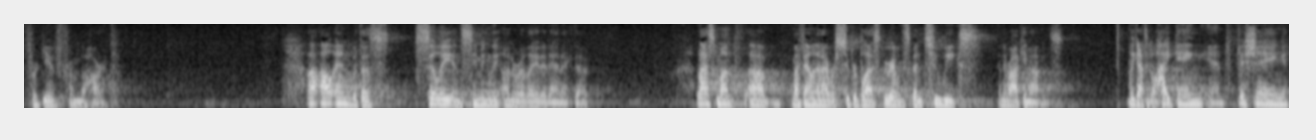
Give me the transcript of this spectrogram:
forgive from the heart. I'll end with a silly and seemingly unrelated anecdote. Last month, uh, my family and I were super blessed. We were able to spend two weeks in the Rocky Mountains. We got to go hiking and fishing,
